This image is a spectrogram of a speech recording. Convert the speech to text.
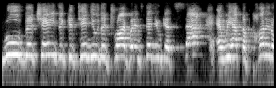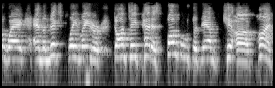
move the chains and continue the drive. But instead, you get sacked and we have to punt it away. And the next play later, Dante Pettis fumbles the damn uh, punt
